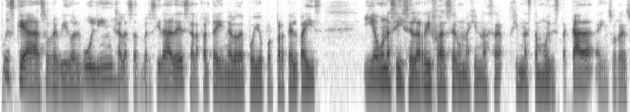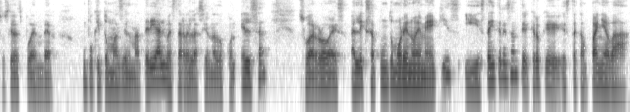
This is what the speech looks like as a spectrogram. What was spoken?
pues que ha sobrevivido al bullying, a las adversidades, a la falta de dinero de apoyo por parte del país y aún así se la rifa a ser una gimnasta, muy destacada. En sus redes sociales pueden ver un poquito más del material. Está relacionado con Elsa. Su arroba es alexa.moreno.mx y está interesante. Creo que esta campaña va,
